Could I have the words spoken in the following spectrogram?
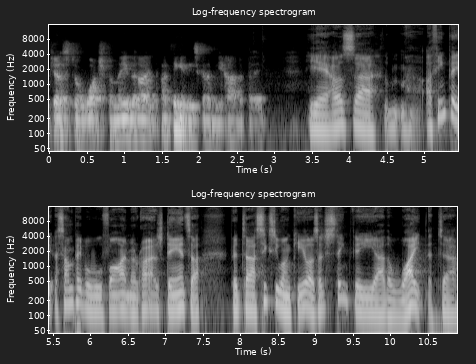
just to watch for me, but I, I think it is going to be hard to beat. Yeah, I was. Uh, I think some people will find Mirage Dancer, but uh, 61 kilos. I just think the uh, the weight that uh,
